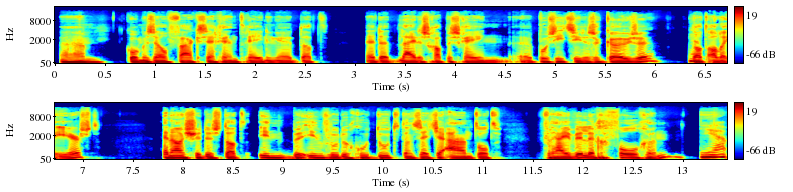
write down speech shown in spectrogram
Ehm, ik hoor mezelf vaak zeggen in trainingen dat hè, dat leiderschap is geen eh, positie, dat is een keuze. Dat allereerst. En als je dus dat in beïnvloeden goed doet, dan zet je aan tot vrijwillig volgen. Ja,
